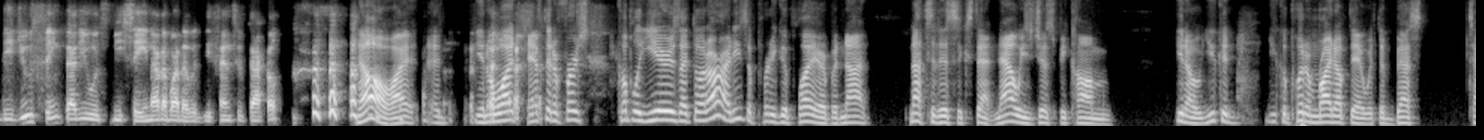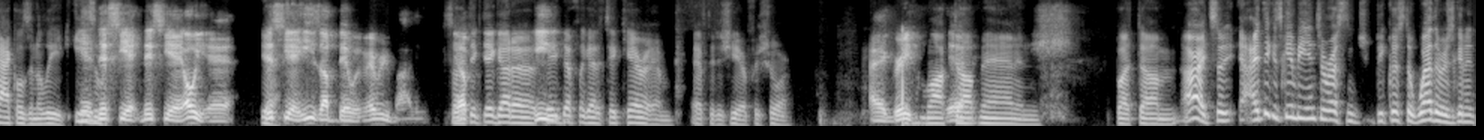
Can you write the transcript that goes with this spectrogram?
Did you think that you would be saying that about a defensive tackle? No, I I- you know what? After the first couple of years, I thought, all right, he's a pretty good player, but not not to this extent. Now he's just become, you know, you could you could put him right up there with the best tackles in the league Yeah, this year, this year, oh yeah, Yeah. this year he's up there with everybody. so I think they gotta He- they definitely got to take care of him after this year for sure. I agree. locked Yeah. up, man. And but um, all right, so I think it's gonna be interesting because the weather is gonna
